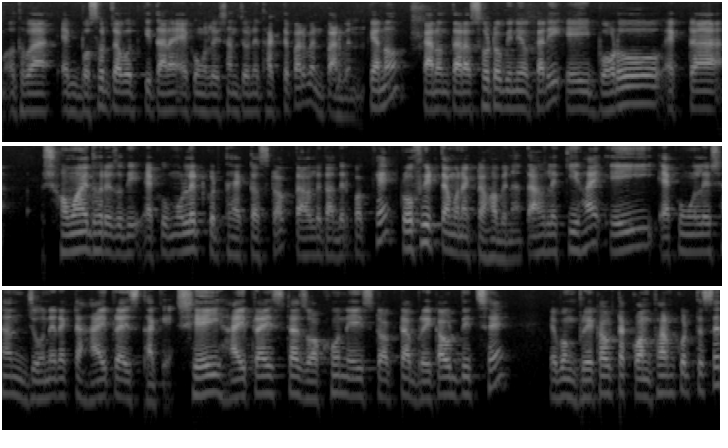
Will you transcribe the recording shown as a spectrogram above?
অথবা এক বছর যাবৎ কি তারা অ্যাকুমুলেশন জোনে থাকতে পারবেন? পারবেন কেন? কারণ তারা ছোট বিনিয়োগকারী। এই বড় একটা সময় ধরে যদি অ্যাকুমুলেট করতে হয় একটা স্টক তাহলে তাদের পক্ষে প্রফিট তেমন একটা হবে না। তাহলে কি হয়? এই অ্যাকুমুলেশন জোনের একটা হাই প্রাইস থাকে। সেই হাই প্রাইসটা যখন এই স্টকটা ব্রেকআউট দিচ্ছে এবং ব্রেকআউটটা কনফার্ম করতেছে,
